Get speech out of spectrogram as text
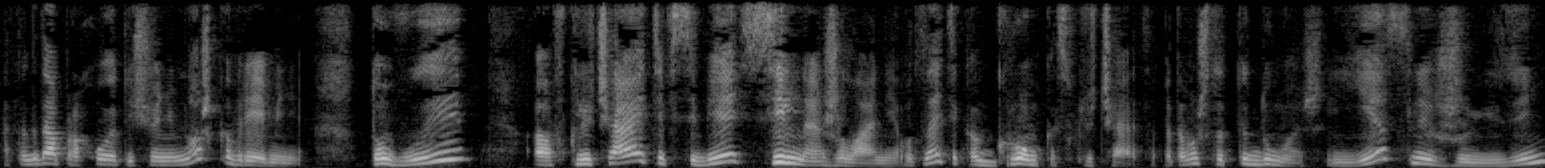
А когда проходит еще немножко времени, то вы а, включаете в себе сильное желание. Вот знаете, как громкость включается, потому что ты думаешь, если жизнь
